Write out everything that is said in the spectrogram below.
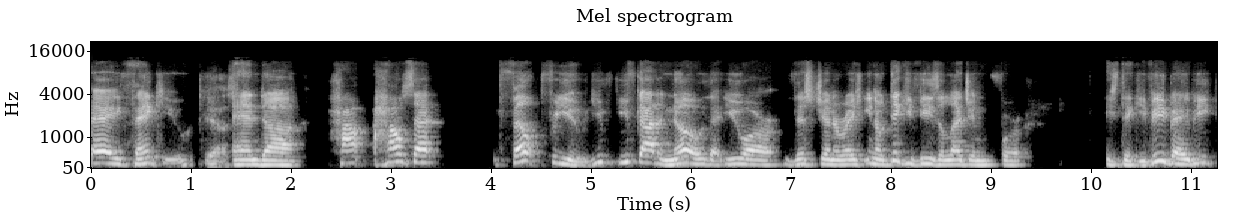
a thank you. Yes. And uh, how how's that felt for you? You've you've got to know that you are this generation. You know, Dickie V's a legend for he's Dickie V baby,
